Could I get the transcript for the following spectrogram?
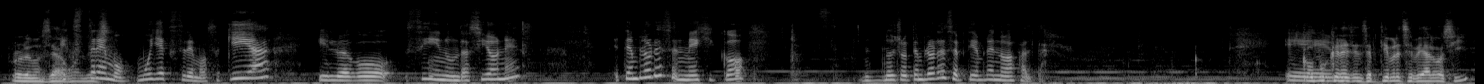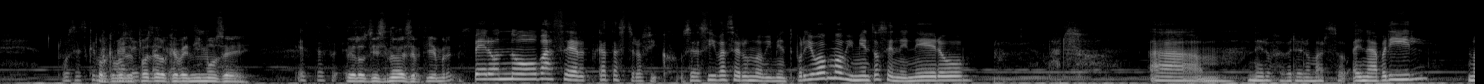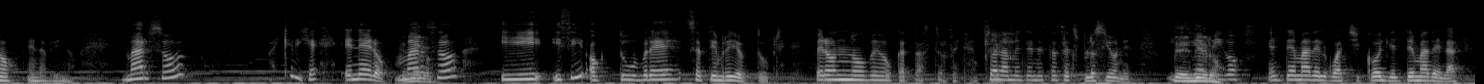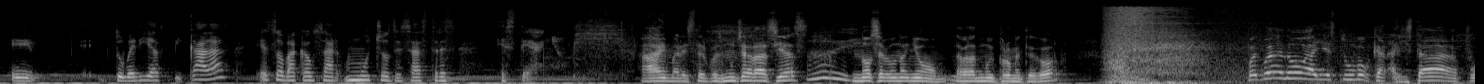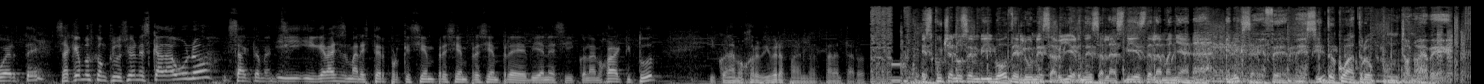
problemas de agua. extremo, muy extremo, sequía y luego sí inundaciones. Temblores en México, nuestro temblor de septiembre no va a faltar. ¿Cómo Eh, crees? ¿En septiembre se ve algo así? Pues es que Porque pues, después de lo que venimos de, Estas- de los 19 de septiembre. Pero no va a ser catastrófico. O sea, sí va a ser un movimiento. Pero llevo movimientos en enero, marzo, enero, febrero, marzo, en abril, no, en abril no, marzo, ay, ¿qué dije? Enero, marzo y, y sí, octubre, septiembre y octubre. Pero no veo catástrofe, solamente en estas explosiones. Y De sí, enero. amigo, el tema del huachicol y el tema de las eh, tuberías picadas, eso va a causar muchos desastres este año. Ay, Maristel, pues muchas gracias. Ay. No se ve un año, la verdad, muy prometedor. Pues bueno, ahí estuvo, cara. Ahí está fuerte. Saquemos conclusiones cada uno. Exactamente. Y, y gracias, Marister, porque siempre, siempre, siempre vienes y con la mejor actitud y con la mejor vibra para el, para el tarot. Escúchanos en vivo de lunes a viernes a las 10 de la mañana en Exa FM 104.9.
